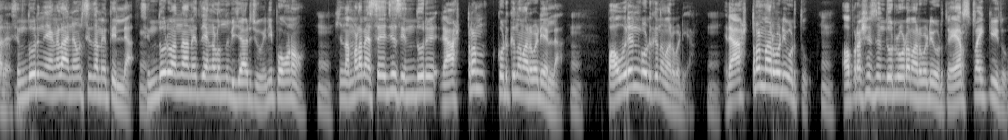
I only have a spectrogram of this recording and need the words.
അതെ. സിന്ദൂർ ഞങ്ങൾ അനൗൺസ് ചെയ്ത സമയത്ത് ഇല്ല. സിന്ദൂർ വന്ന സമയത്ത് ഞങ്ങൾ ഒന്ന് വിചാരിച്ചു ഇനി പോണോ? പക്ഷെ നമ്മളെ മെസ്സേജ് സിന്ദൂർ രാഷ്ട്രം കൊടുക്കുന്ന മറുപടിയല്ല. പൗരൻ കൊടുക്കുന്ന മറുപടിയാ. രാഷ്ട്രം മറുപടി കൊടുത്തു. ഓപ്പറേഷൻ സിന്ദൂറിലൂടെ മറുപടി കൊടുത്തു. എയർ സ്ട്രൈക്ക് ചെയ്തു.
